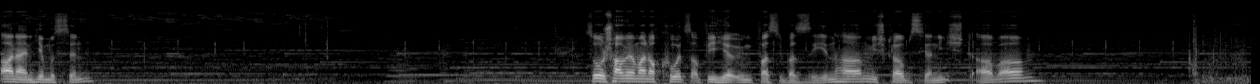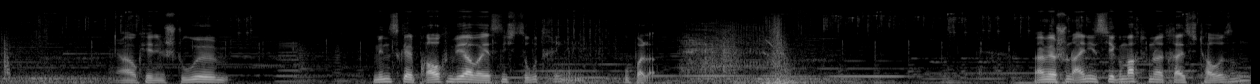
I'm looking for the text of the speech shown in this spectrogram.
Ah, nein, hier muss hin. So, schauen wir mal noch kurz, ob wir hier irgendwas übersehen haben. Ich glaube es ja nicht, aber... Ja, okay, den Stuhl. Minzgeld brauchen wir, aber jetzt nicht so dringend. Upala. Wir haben ja schon einiges hier gemacht, 130.000.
